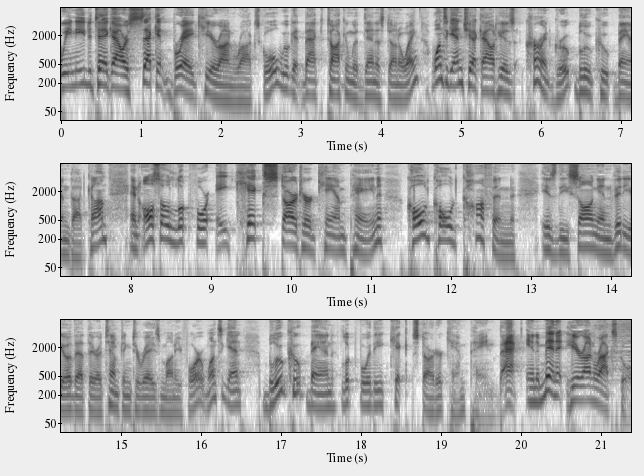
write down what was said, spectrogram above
We need to take our second break here on Rock School. We'll get back to talking with Dennis Dunaway. Once again, check out his current group, bluecoupeband.com, and also look for a Kickstarter campaign. Cold Cold Coffin is the song and video that they're attempting to raise money for. Once again, Blue Coupe Band, look for the Kickstarter campaign. Back in a minute here on Rock School.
